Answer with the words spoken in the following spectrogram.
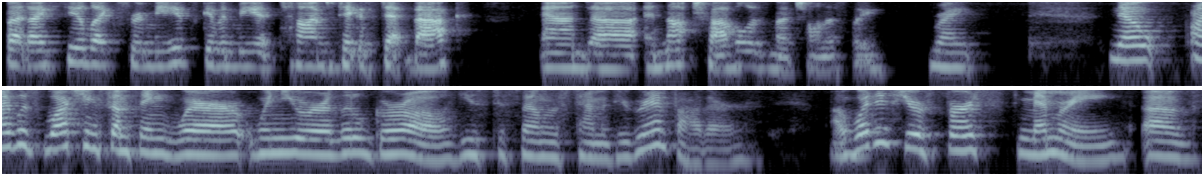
But I feel like for me, it's given me a time to take a step back and uh, and not travel as much, honestly. Right. Now, I was watching something where when you were a little girl, you used to spend all this time with your grandfather. Uh, what is your first memory of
